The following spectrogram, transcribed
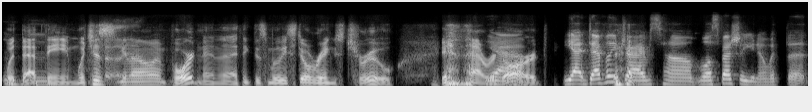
with that Mhm. theme, which is you know important, and I think this movie still rings true in that Yeah. regard. Yeah, it definitely drives home. Well, especially you know with the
